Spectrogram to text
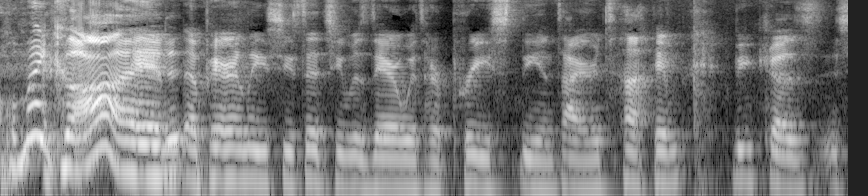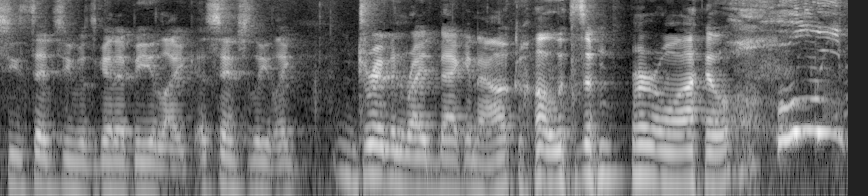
Oh my god! and apparently she said she was there with her priest the entire time because she said she was gonna be like essentially like driven right back into alcoholism for a while Holy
